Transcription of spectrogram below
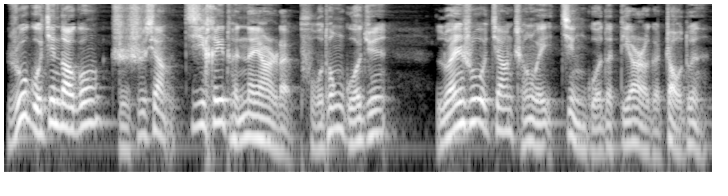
如果晋悼公只是像姬黑豚那样的普通国君，栾书将成为晋国的第二个赵盾，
